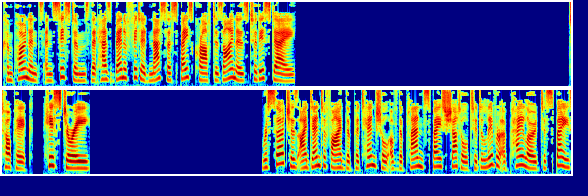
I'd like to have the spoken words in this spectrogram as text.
components and systems that has benefited NASA spacecraft designers to this day. History Researchers identified the potential of the planned Space Shuttle to deliver a payload to space,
